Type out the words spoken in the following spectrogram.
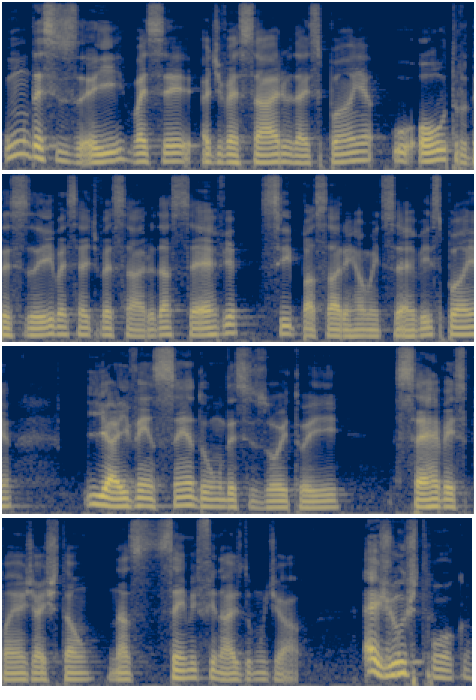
Um desses aí vai ser adversário da Espanha, o outro desses aí vai ser adversário da Sérvia, se passarem realmente Sérvia e Espanha. E aí, vencendo um desses oito aí, Sérvia e Espanha já estão nas semifinais do Mundial. É Muito justo? pouco.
